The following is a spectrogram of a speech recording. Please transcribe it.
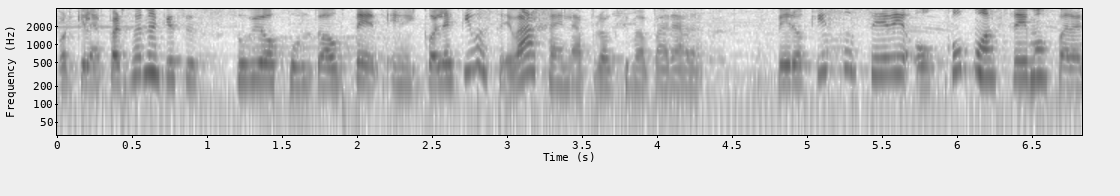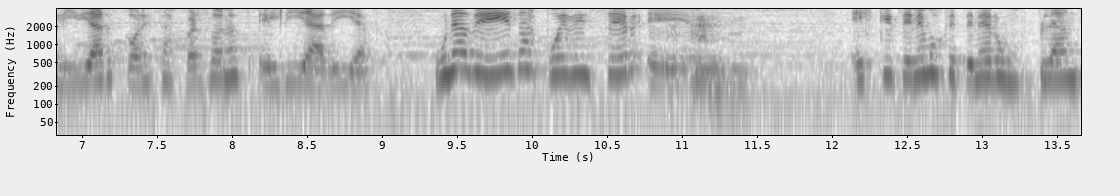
Porque la persona que se subió junto a usted en el colectivo se baja en la próxima parada. Pero ¿qué sucede o cómo hacemos para lidiar con estas personas el día a día? Una de ellas puede ser... eh, es que tenemos que tener un plan,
